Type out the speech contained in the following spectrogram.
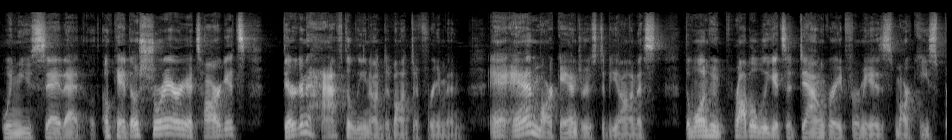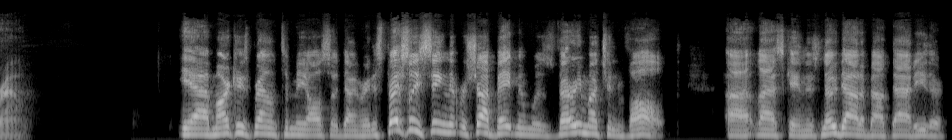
when you say that, okay, those short area targets, they're going to have to lean on Devonta Freeman and, and, Mark Andrews, to be honest. The one who probably gets a downgrade for me is Marquise Brown. Yeah, Marquise Brown to me also downgrade, especially seeing that Rashod Bateman was very much involved uh, last game. There's no doubt about that either.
